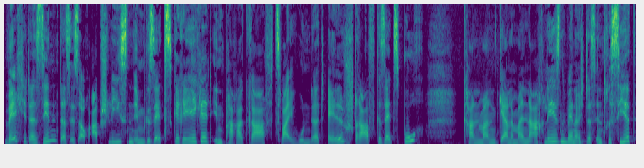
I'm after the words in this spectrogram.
Welche das sind, das ist auch abschließend im Gesetz geregelt, in Paragraph 211 Strafgesetzbuch kann man gerne mal nachlesen, wenn euch das interessiert.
